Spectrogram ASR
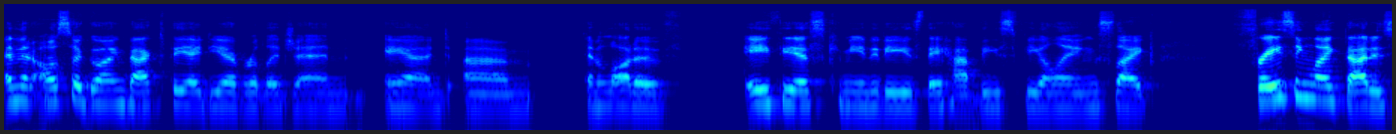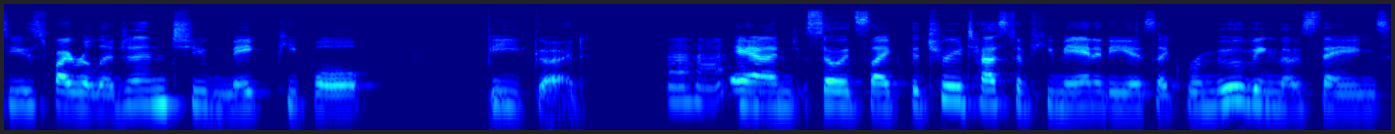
And then also going back to the idea of religion and, um, in a lot of atheist communities, they have these feelings, like, phrasing like that is used by religion to make people be good. Mhm, And so it's like the true test of humanity is, like, removing those things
